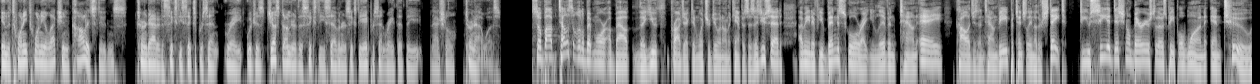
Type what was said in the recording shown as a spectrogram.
In the 2020 election, college students turned out at a 66% rate, which is just under the 67 or 68% rate that the national turnout was. So, Bob, tell us a little bit more about the youth project and what you're doing on the campuses. As you said, I mean, if you've been to school, right, you live in town A, college is in town B, potentially another state. Do you see additional barriers to those people? One. And two,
